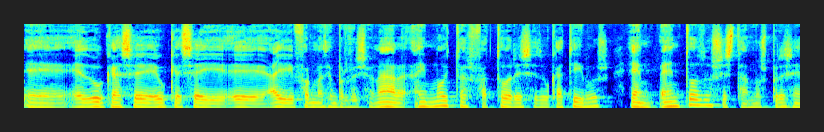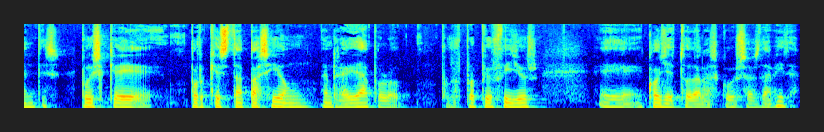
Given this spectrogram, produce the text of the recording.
eh, edúcase, eu que sei, eh, hai formación profesional, hai moitos factores educativos, en, en todos estamos presentes, pois que porque esta pasión, en realidad, polo, polos propios fillos, eh, colle todas as cousas da vida.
